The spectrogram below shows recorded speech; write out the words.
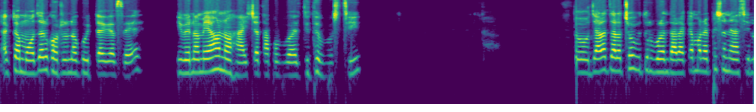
একটা মজার ঘটনা ঘটতে গেছে। ইভেন আমি এখনও হাইসা বয়স দিতে বসছি। তো যারা যারা ছবি তুলবো না, তারা ক্যামেরার পিছনে আসিল।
